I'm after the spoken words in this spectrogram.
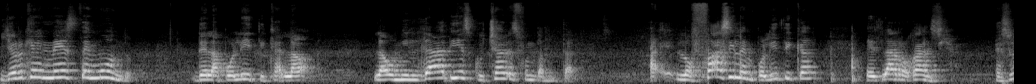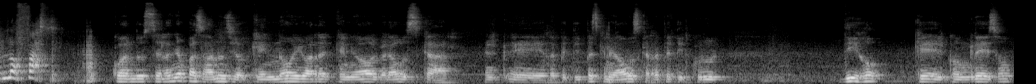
Y yo creo que en este mundo de la política, la, la humildad y escuchar es fundamental. Ah, eh, lo fácil en política es la arrogancia. Eso es lo fácil. Cuando usted el año pasado anunció que no iba a, que no iba a volver a buscar, eh, repetir, pues que no iba a buscar repetir curul, dijo que el Congreso,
